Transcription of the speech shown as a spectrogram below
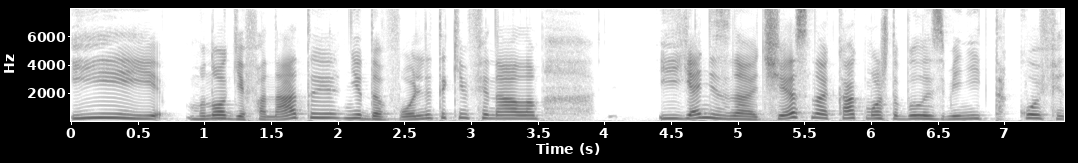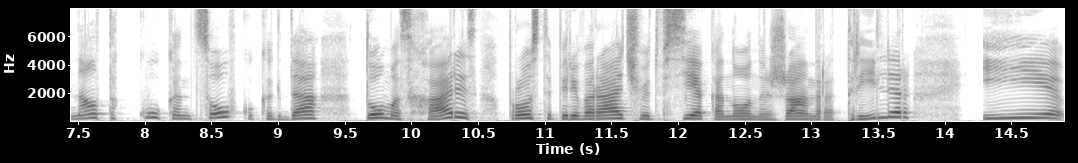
и многие фанаты недовольны таким финалом. И я не знаю, честно, как можно было изменить такой финал, такую концовку, когда Томас Харрис просто переворачивает все каноны жанра триллер, и,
